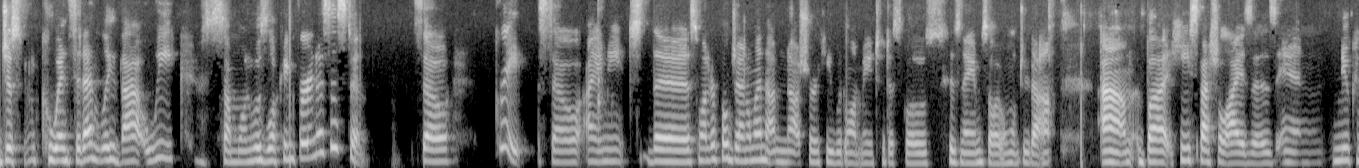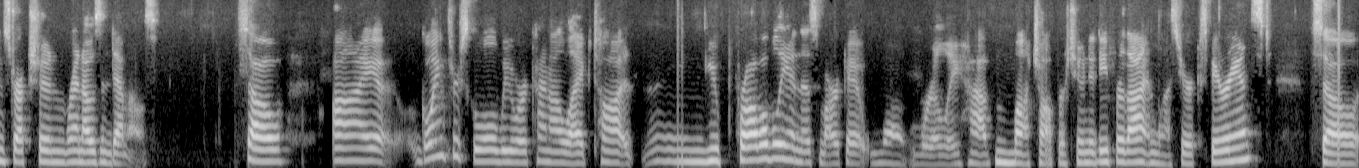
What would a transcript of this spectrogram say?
just coincidentally that week someone was looking for an assistant. So great. So i meet this wonderful gentleman. I'm not sure he would want me to disclose his name so i won't do that. Um, but he specializes in new construction renos and demos. So i going through school, we were kind of like taught mm, you probably in this market won't really have much opportunity for that unless you're experienced. So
